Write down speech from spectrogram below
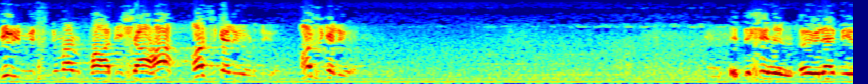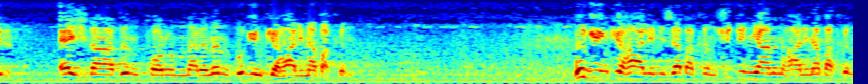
bir Müslüman padişaha az geliyor diyor, az geliyor. E düşünün öyle bir ecdadın torunlarının bugünkü haline bakın. Bugünkü halimize bakın, şu dünyanın haline bakın.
